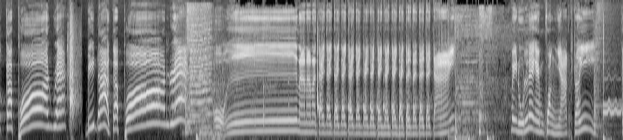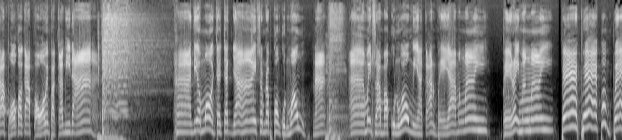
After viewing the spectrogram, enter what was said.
คกระเพาะแรบิดากระเพาะแรโอ้เออน่านานาใจใจใจใจใจใจใจใจใจใจใจใจใจใจใจใจใจไม่รู้เล่งแอมควังยากไรกระเพาะก็กระเพาะไม่ปักกระบิดาหาเดียวหม้อจะจัดยาให้สำหรับของคุณว้านะ อ่าไม่ทราบว่าคุณว้ามีอาการแพ้ยามั้งไหมแพ้ไรมั้งไหมแพ้แพ้พ่มแพ้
